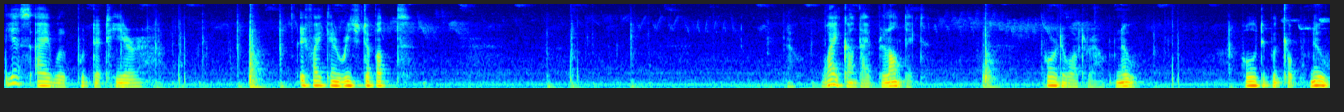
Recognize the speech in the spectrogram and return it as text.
Yes, I will put that here. If I can reach the pot. No. Why can't I plant it? Pour the water out. No. Hold the book up. No.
